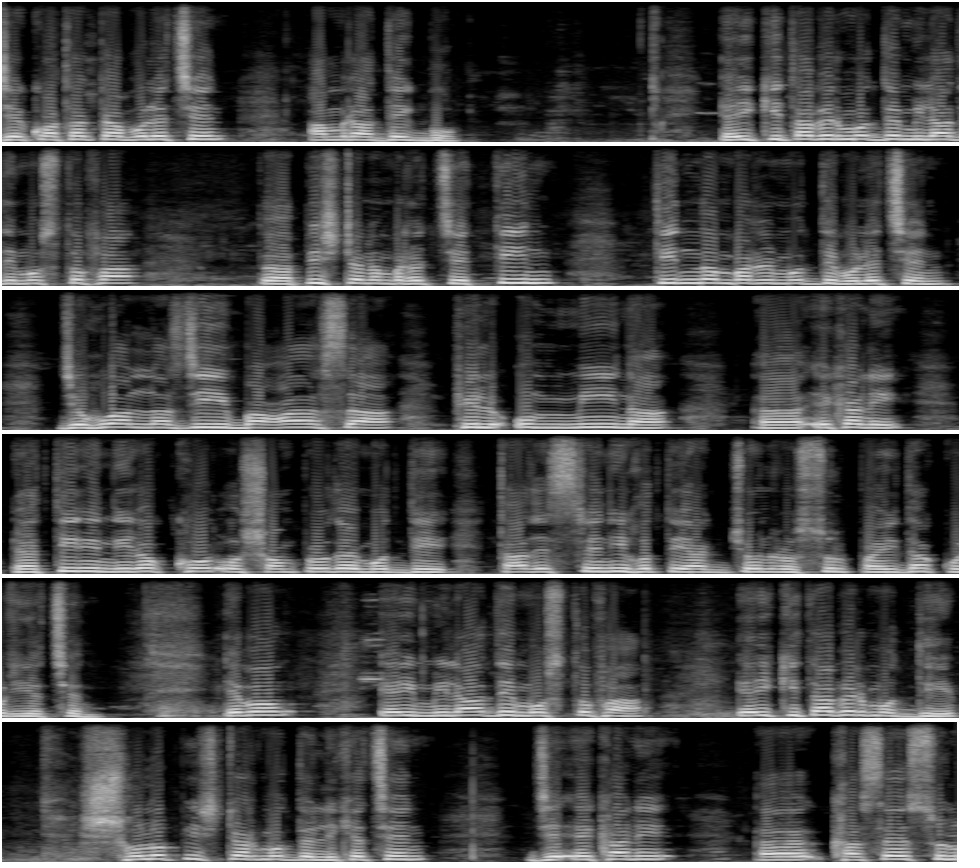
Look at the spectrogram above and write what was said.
যে কথাটা বলেছেন, আমরা দেখব। এই কিতাবের মধ্যে মিলাদে মোস্তফা পৃষ্ঠা নম্বর হচ্ছে তিন। তিন নম্বরের মধ্যে বলেছেন যে হুয়াল্লাজি বাসা ফিল উম্মিনা। এখানে তিনি নিরক্ষর ও সম্প্রদায়ের মধ্যে তাদের শ্রেণি হতে একজন রসুল পয়দা করিয়েছেন। এবং এই মিলাদে মোস্তফা এই কিতাবের মধ্যে ষোলো পৃষ্ঠার মধ্যে লিখেছেন যে, এখানে খাসায়সুল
